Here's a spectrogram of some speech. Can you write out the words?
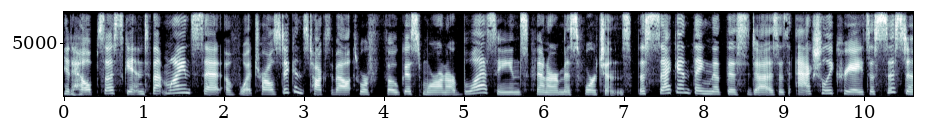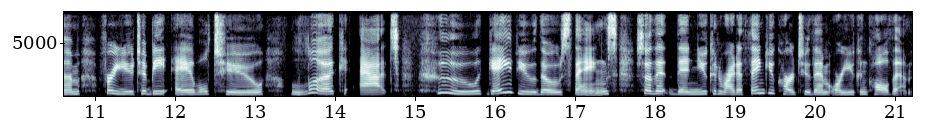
It helps us get into that mindset of what Charles Dickens talks about. We're focused more on our blessings than our misfortunes. The second thing that this does is actually creates a system for you to be able to look at who gave you those things so that then you can write a thank you card to them or you can call them.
